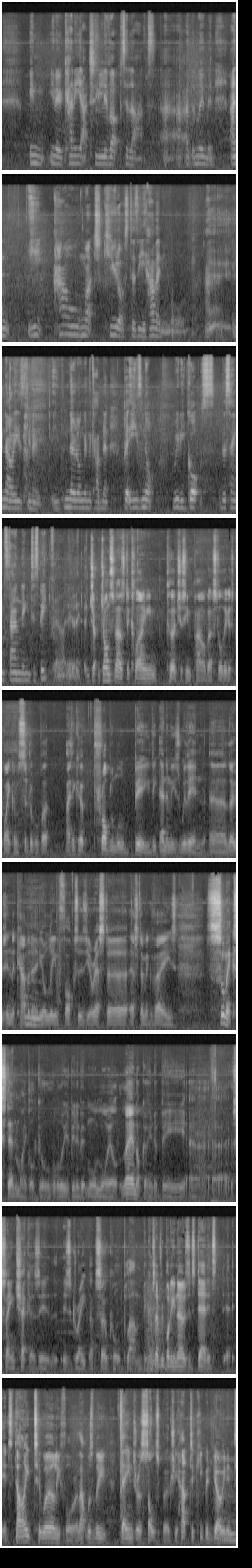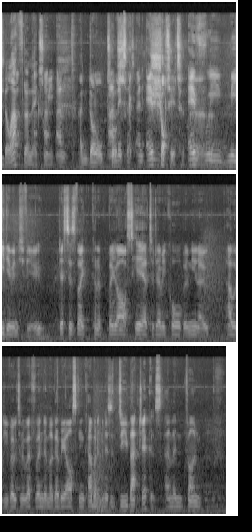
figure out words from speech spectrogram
In you know, can he actually live up to that uh, at the moment? And he, how much kudos does he have anymore? Uh, now he's you know he's no longer in the cabinet, but he's not really got the same standing to speak for. I don't think. Jo- Johnson has declining purchasing power, but I still think it's quite considerable. But I think her problem will be the enemies within, uh, those in the cabinet, your Liam Foxes, your Esther Esther McVeys, some extent Michael Gove, although he's been a bit more loyal. They're not going to be uh, uh, saying Chequers is, is great, that so-called plan, because everybody knows it's dead. It's it's died too early for her. That was the danger of Salzburg. She had to keep it going until after next week, And- and Donald and Tusk it's- and ev- shot it. uh, Every media interview, just as they kind of they asked here to Jeremy Corbyn, you know, how would you vote in a referendum? They're going to be asking cabinet ministers, do you back Chequers? And then try and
